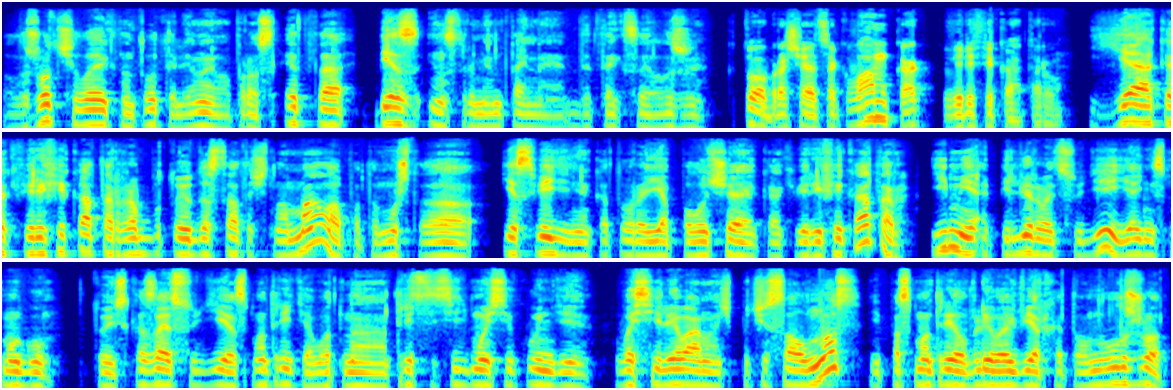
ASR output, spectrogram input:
лжет человек на тот или иной вопрос. Это безинструментальная детекция лжи. Кто обращается к вам как к верификатору? Я как верификатор работаю достаточно мало, потому что те сведения, которые я получаю как верификатор, ими апеллировать в суде я не смогу. То есть сказать судье, смотрите, вот на 37 секунде Василий Иванович почесал нос и посмотрел влево-вверх, это он лжет.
